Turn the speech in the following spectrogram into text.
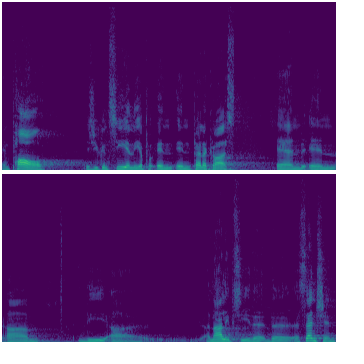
And Paul, as you can see in, the, in, in Pentecost and in um, the uh, analipsi, the, the ascension,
